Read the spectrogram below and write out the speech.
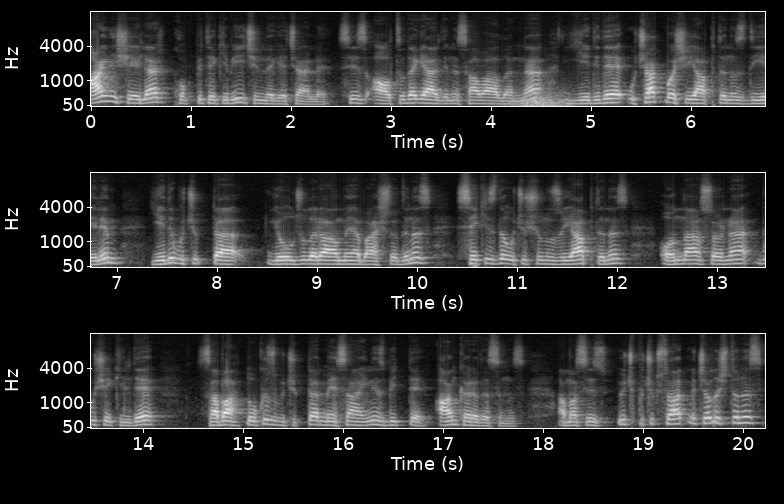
Aynı şeyler kokpit ekibi için de geçerli. Siz 6'da geldiniz havaalanına, 7'de uçak başı yaptınız diyelim. 7.30'da yolcuları almaya başladınız. 8'de uçuşunuzu yaptınız. Ondan sonra bu şekilde sabah 9.30'da mesainiz bitti. Ankara'dasınız. Ama siz 3.5 saat mi çalıştınız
